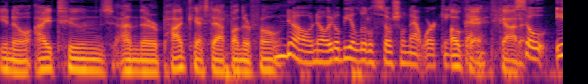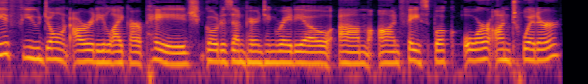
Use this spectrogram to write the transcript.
you know, iTunes and their podcast app on their phone? No, no, it'll be a little social networking. Okay, thing. got it. So if you don't already like our page, go to Zen Parenting Radio um, on Facebook or on Twitter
